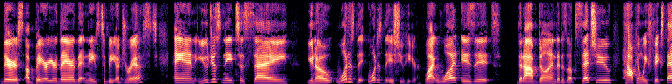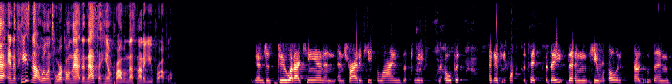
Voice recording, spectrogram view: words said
there's a barrier there that needs to be addressed, and you just need to say, you know, what is the what is the issue here? Like, what is it? that I've done that has upset you? How can we fix that? And if he's not willing to work on that, then that's a him problem. That's not a you problem. And just do what I can and, and try to keep the lines of communication open. And if he wants to take the bait, then he will. And if he doesn't, then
